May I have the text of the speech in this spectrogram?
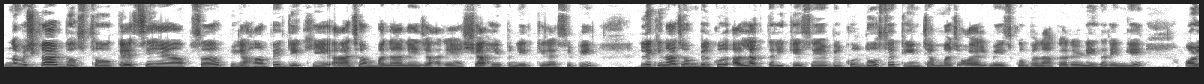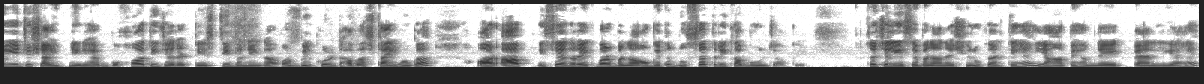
नमस्कार दोस्तों, कैसे हैं आप सब? यहाँ पे देखिए, आज हम बनाने जा रहे हैं शाही पनीर की रेसिपी लेकिन आज हम बिल्कुल अलग तरीके से, बिल्कुल दो से तीन चम्मच ऑयल में इसको बनाकर रेडी करेंगे। और ये जो शाही पनीर है, बहुत ही ज़्यादा टेस्टी बनेगा और बिल्कुल ढाबा स्टाइल होगा। और आप इसे अगर एक बार बनाओगे तो दूसरा तरीका भूल जाओगे। तो चलिए इसे बनाना शुरू करते हैं। यहाँ पर हमने एक पैन लिया है,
